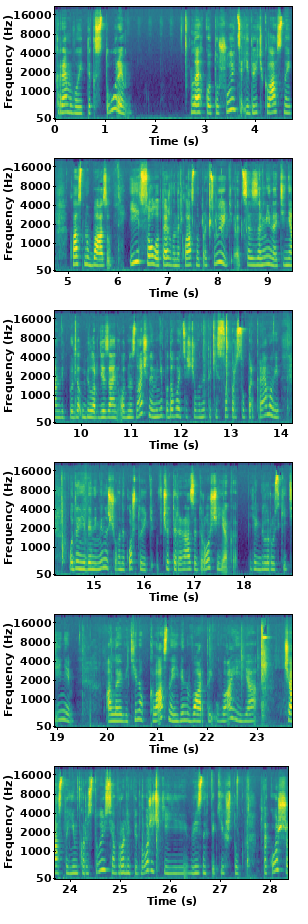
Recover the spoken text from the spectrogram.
кремової текстури. Легко тушуються і дають класний, класну базу. І соло теж вони класно працюють. Це заміна тіням від Billard Design однозначно. І мені подобається, що вони такі супер-супер кремові. Один єдиний мінус, що вони коштують в 4 рази дорожче, як як білоруські тіні. Але відтінок класний і він вартий уваги. Я часто їм користуюся в ролі підложечки і різних таких штук. Також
